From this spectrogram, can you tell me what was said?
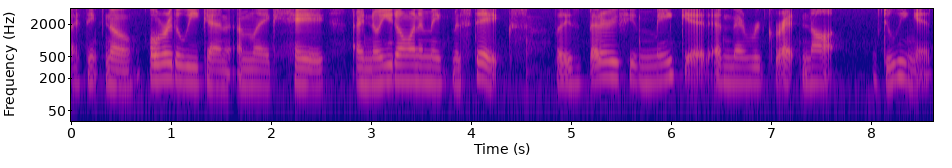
I think no, over the weekend, I'm like, hey, I know you don't want to make mistakes, but it's better if you make it and then regret not doing it.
